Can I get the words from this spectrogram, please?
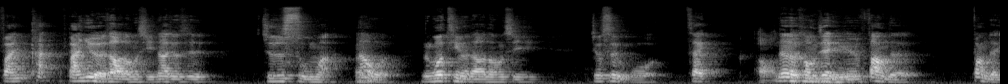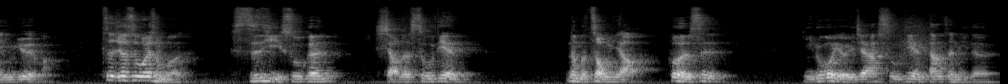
翻看翻阅得到的东西，那就是就是书嘛。嗯、那我能够听得到的东西，就是我在那个空间里面放的、哦、放的音乐嘛。这就是为什么实体书跟小的书店那么重要，或者是你如果有一家书店当成你的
